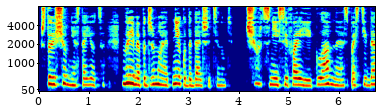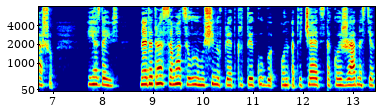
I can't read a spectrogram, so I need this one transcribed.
Что еще мне остается? Время поджимает, некуда дальше тянуть. Черт с ней с эйфорией. Главное — спасти Дашу. Я сдаюсь. На этот раз сама целую мужчину в приоткрытые губы. Он отвечает с такой жадностью,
